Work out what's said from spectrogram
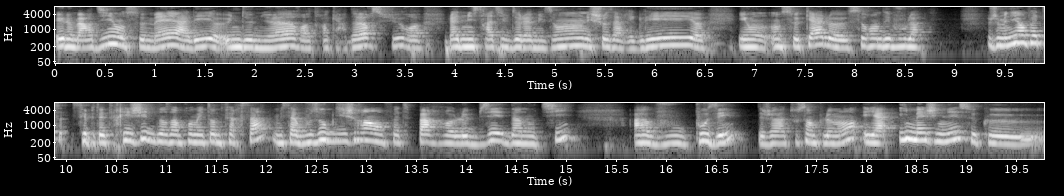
Et le mardi on se met à aller euh, une demi-heure, euh, trois quarts d'heure sur euh, l'administratif de la maison, les choses à régler, et on, on se cale ce rendez-vous là. Je me dis en fait, c'est peut-être rigide dans un premier temps de faire ça, mais ça vous obligera en fait par le biais d'un outil à vous poser déjà tout simplement, et à imaginer ce que,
